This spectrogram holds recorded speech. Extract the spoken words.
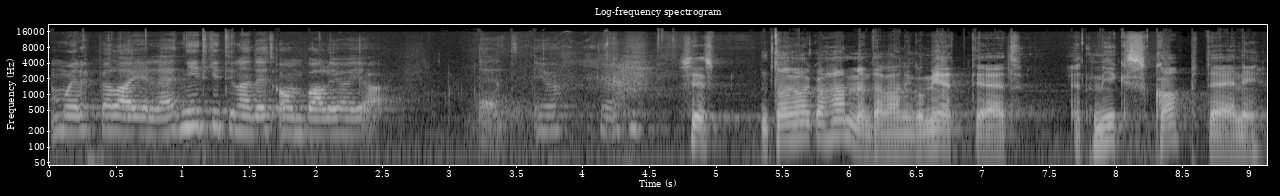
muille pelaajille. Et niitäkin tilanteita on paljon ja et, joo, joo. Siis toi on aika hämmentävää niin miettiä, että, että miksi kapteeni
